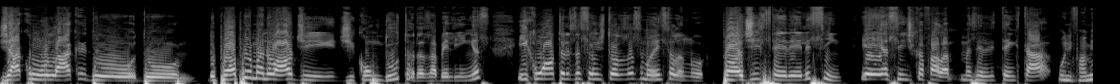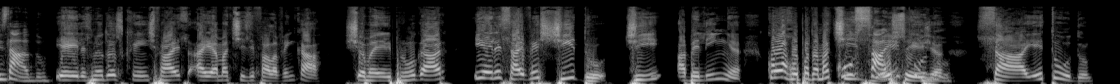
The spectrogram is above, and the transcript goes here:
já com o lacre do, do, do próprio manual de, de conduta das abelhinhas e com a autorização de todas as mães, falando, pode ser ele sim. E aí a síndica fala, mas ele tem que estar Uniformizado. e aí eles, meu Deus, o que a gente faz? Aí a Matisse fala, vem cá. Chama ele pra um lugar. E ele sai vestido de abelhinha com a roupa da Matisse. Ou seja, tudo. saia e tudo.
